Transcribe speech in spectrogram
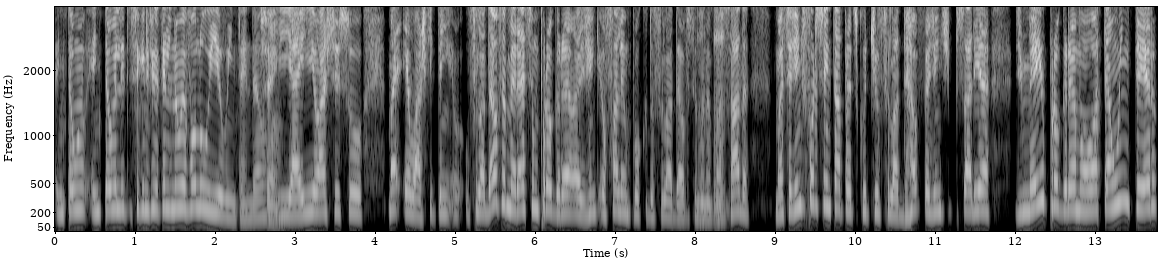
então, então ele significa que ele não evoluiu, entendeu? Sim. E aí eu acho isso... Mas eu acho que tem... O Philadelphia merece um programa... A gente, eu falei um pouco do Philadelphia semana uhum. passada, mas se a gente for sentar para discutir o Philadelphia, a gente precisaria de meio programa ou até um inteiro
